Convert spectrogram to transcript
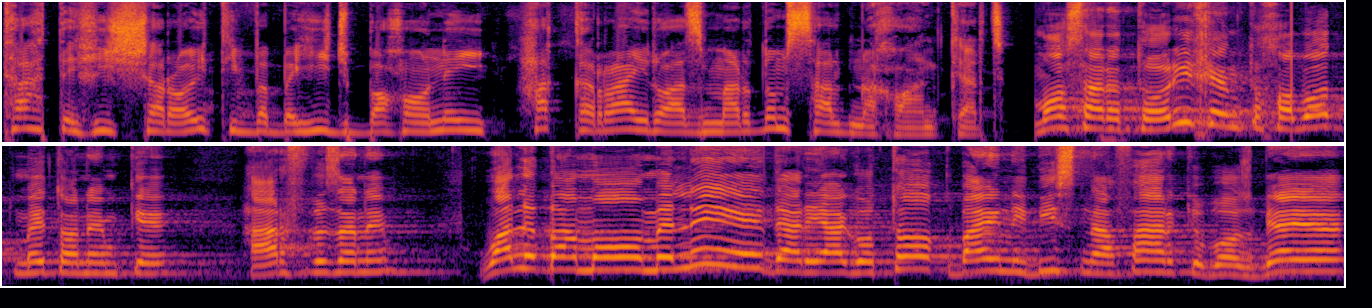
تحت هیچ شرایطی و به هیچ بهانه حق رأی را از مردم سلب نخواهند کرد. ما سر تاریخ انتخابات می‌تونیم که حرف بزنیم. ولی به معامله در یک اتاق بین 20 نفر که باز بیایه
